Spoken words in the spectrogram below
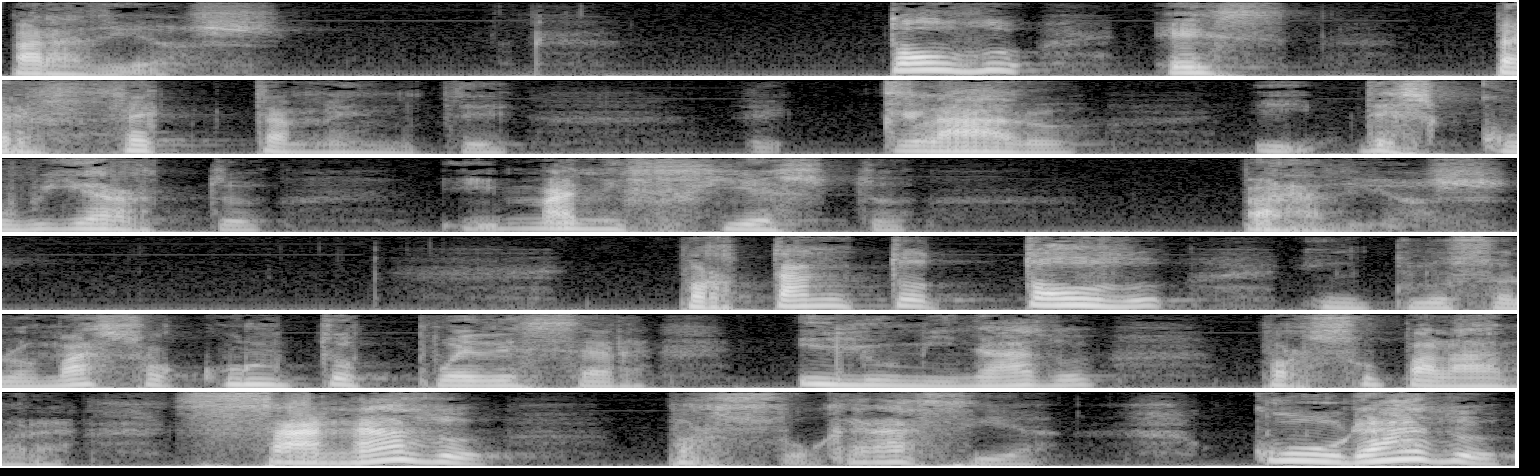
para Dios. Todo es perfectamente eh, claro y descubierto y manifiesto para Dios. Por tanto, todo, incluso lo más oculto, puede ser iluminado por su palabra, sanado por su gracia, curado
